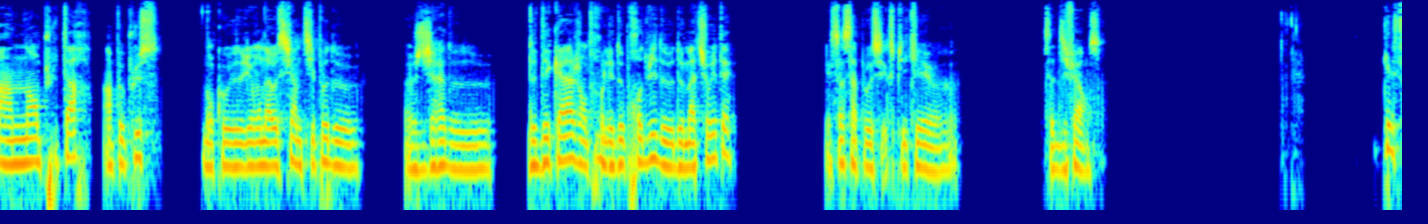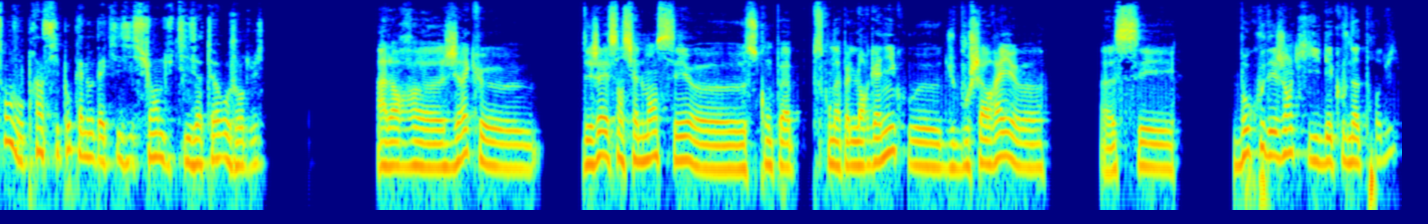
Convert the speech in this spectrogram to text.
un an plus tard, un peu plus. Donc euh, on a aussi un petit peu de, euh, je dirais, de, décalage entre les deux produits de, maturité. Et ça, ça peut aussi expliquer cette différence. Quels sont vos principaux canaux d'acquisition d'utilisateurs aujourd'hui? Alors, je dirais que déjà essentiellement c'est ce qu'on peut ce qu'on appelle l'organique ou du bouche à oreille. c'est beaucoup des gens qui découvrent notre produit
